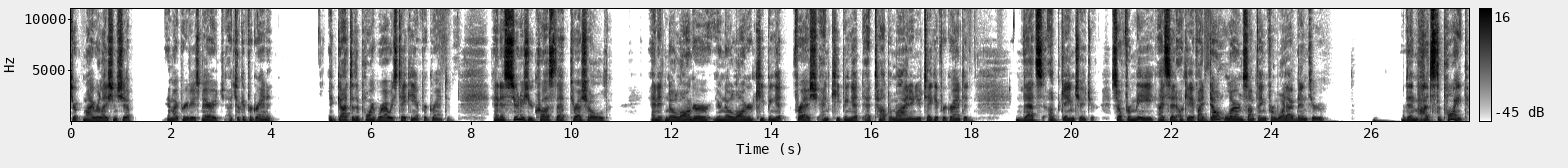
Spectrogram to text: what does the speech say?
took my relationship in my previous marriage i took it for granted it got to the point where I was taking it for granted. And as soon as you cross that threshold and it no longer, you're no longer keeping it fresh and keeping it at top of mind and you take it for granted, that's a game changer. So for me, I said, okay, if I don't learn something from what I've been through, then what's the point?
